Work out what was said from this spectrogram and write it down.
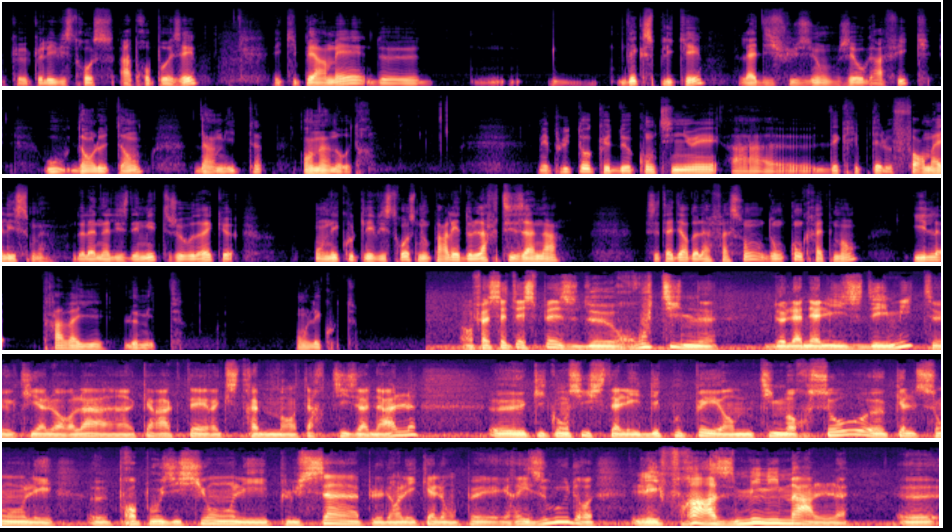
que, que Lévi-Strauss a proposé et qui permet d'expliquer la diffusion géographique ou dans le temps d'un mythe en un autre. Mais plutôt que de continuer à euh, décrypter le formalisme de l'analyse des mythes, je voudrais que on écoute Lévi-Strauss nous parler de l'artisanat, c'est-à-dire de la façon dont concrètement il travaillait le mythe. On l'écoute. Enfin, cette espèce de routine de l'analyse des mythes, qui alors là a un caractère extrêmement artisanal, euh, qui consiste à les découper en petits morceaux. Euh, quelles sont les euh, propositions les plus simples dans lesquelles on peut résoudre? Les phrases minimales,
